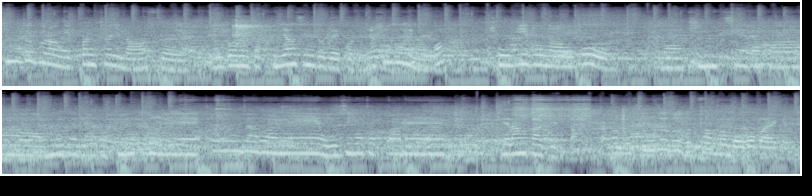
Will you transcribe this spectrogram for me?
순두부랑 밑반찬이 나왔어요. 이거는 저 그냥 순두부 했거든요. 소고기 넣은 거. 조기도 나오고 와, 김치에다가 어묵에다가 브로콜리에 콩자반에 오징어 젓갈에 계란까지 있다. 먼저 순두부부터 한번 먹어봐야겠네.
